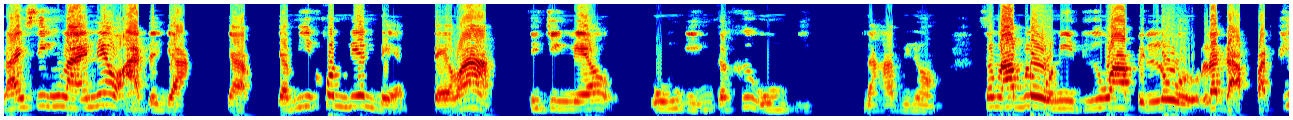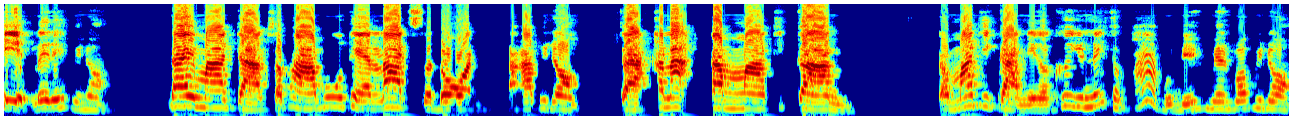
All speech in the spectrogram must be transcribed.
หลายสิ่งหลายแนวอาจจะอยากจะจะมีคนเรียนแบบ แต่ว่าจริง ๆ แล้วอุ้งอิงก็คืออุ้งอิงนะคะ พี่น้องสำหรับโลนี่ถือว่าเป็นโลระดับประเทศเลยเด้พี่น้อง ได้มาจากสภาผู้แทนราษฎรนะคะพี่น้อง จากคณะกรรมาธิการกรรมาธิการนี่ก็คืออยู่ในสภาพุ่นเด้แม่นบ่พี่น้อง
